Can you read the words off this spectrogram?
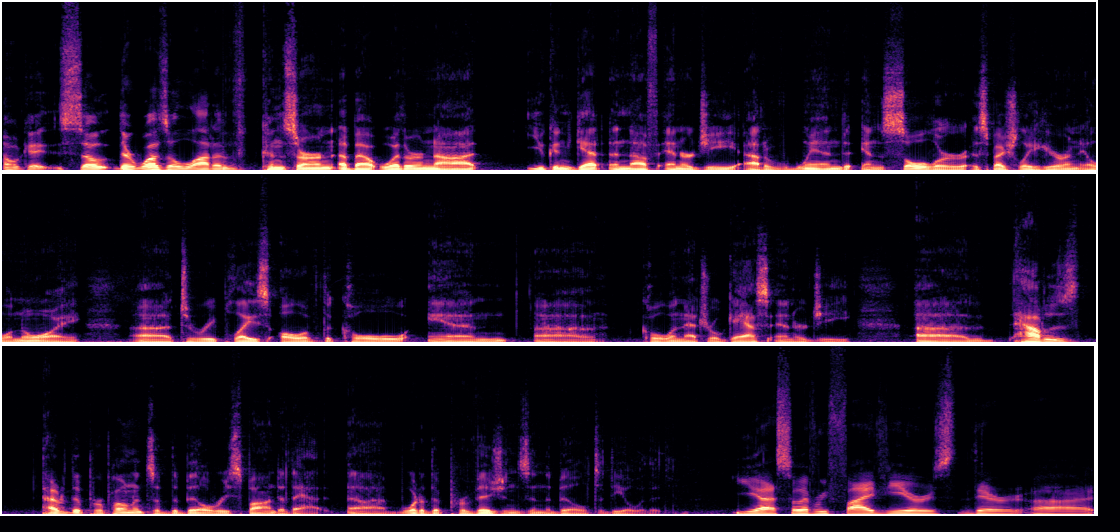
Okay, so there was a lot of concern about whether or not you can get enough energy out of wind and solar, especially here in Illinois, uh, to replace all of the coal and uh, coal and natural gas energy. Uh, how does how do the proponents of the bill respond to that? Uh, what are the provisions in the bill to deal with it? Yeah, so every five years, there, uh,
